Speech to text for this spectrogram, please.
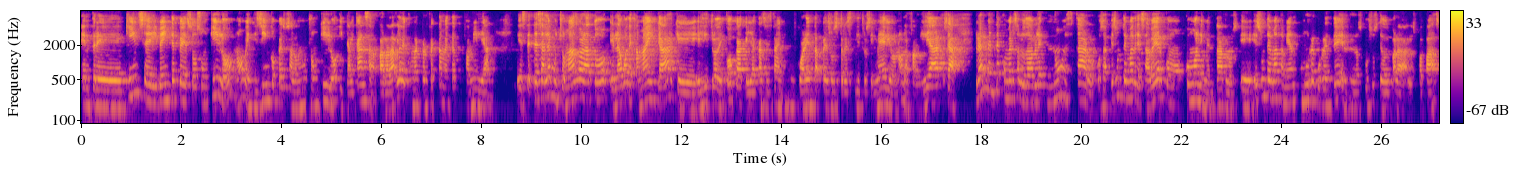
entre 15 y 20 pesos un kilo, ¿no? 25 pesos a lo mucho un kilo y te alcanza para darle de comer perfectamente a tu familia, este, te sale mucho más barato el agua de Jamaica que el litro de coca, que ya casi está en 40 pesos, 3 litros y medio, ¿no? La familiar, o sea, realmente comer saludable no es caro, o sea, es un tema de saber cómo, cómo alimentarlos. Eh, es un tema también muy recurrente en, los cursos que doy para los papás.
